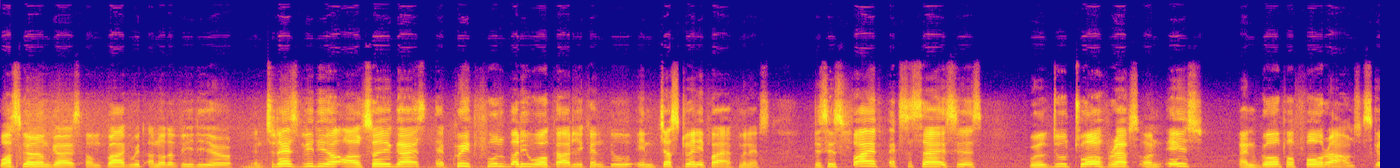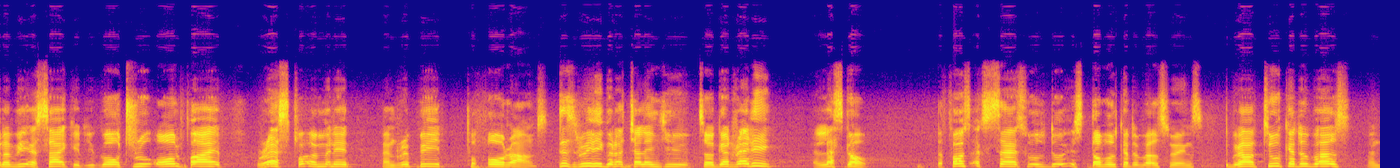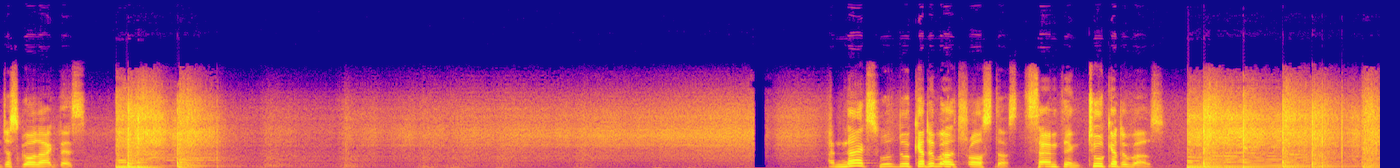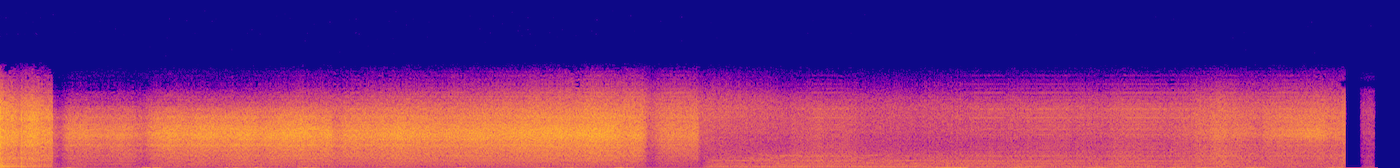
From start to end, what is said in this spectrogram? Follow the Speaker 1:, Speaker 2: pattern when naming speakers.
Speaker 1: What's going on guys? I'm back with another video. In today's video, I'll show you guys a quick full body workout you can do in just 25 minutes. This is five exercises. We'll do 12 reps on each and go for four rounds. It's gonna be a circuit You go through all five, rest for a minute and repeat for four rounds. This is really gonna challenge you. So get ready and let's go. The first exercise we'll do is double kettlebell swings. Grab two kettlebells and just go like this. And next we'll do kettlebell thrusters. Same thing, two kettlebells.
